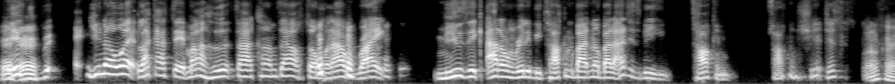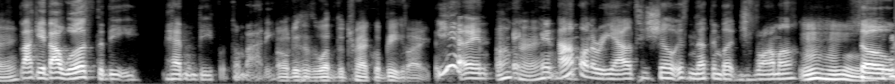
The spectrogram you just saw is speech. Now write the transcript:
It's mm-hmm. you know what? Like I said, my hood side comes out. So when I write music, I don't really be talking about nobody. I just be talking, talking shit. Just okay. like if I was to be having beef with somebody. Oh, this is what the track would be like. Yeah, and, and- Okay. and I'm on a reality show. It's nothing but drama. Mm-hmm. So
